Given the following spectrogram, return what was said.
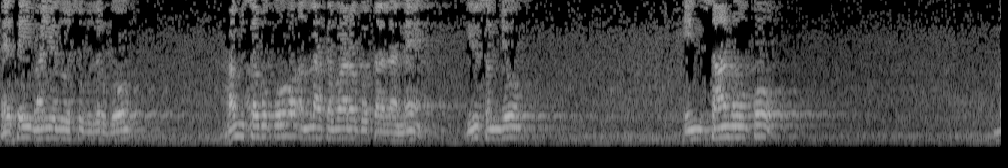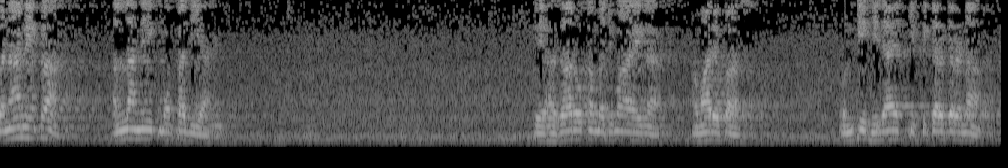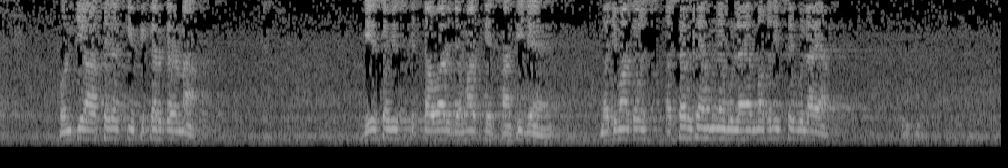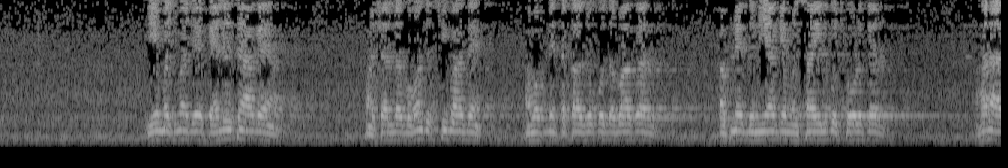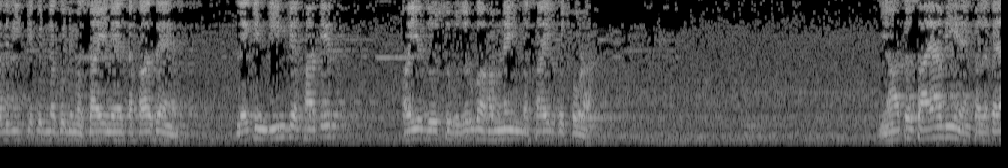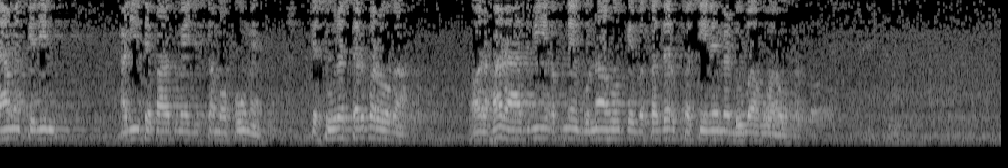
ایسے ہی بھائیو دوستو بزرگوں ہم سب کو اللہ تبارک و تعالیٰ نے یوں سمجھو، انسانوں کو بنانے کا اللہ نے ایک موقع دیا ہے کہ ہزاروں کا مجمع آئے گا ہمارے پاس، ان کی ہدایت کی فکر کرنا، ان کی آخرت کی فکر کرنا۔ یہ سب اس خطہ وار جماعت کے ساتھی جو ہیں، مجمع تو اثر سے ہم نے بلایا، مغرب سے بلایا۔ یہ مجمع جو ہے پہلے سے آ گیا ماشاءاللہ بہت اچھی بات ہے۔ ہم اپنے تقاضوں کو دبا کر، اپنے دنیا کے مسائل کو چھوڑ کر، ہر آدمی کے کچھ نہ کچھ مسائل ہیں، تقاضے ہیں۔ لیکن دین کے خاطر، اور یہ دوست بزرگوں، ہم نے ان مسائل کو چھوڑا۔ یہاں تو سایہ بھی ہے۔ کل قیامت کے دن حدیث پاک میں جس کا مفہوم ہے کہ سورج سر پر ہوگا اور ہر آدمی اپنے گناہوں کے بقدر پسینے میں ڈوبا ہوا ہوگا۔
